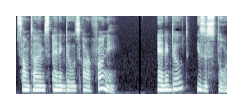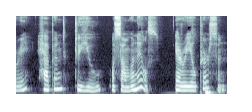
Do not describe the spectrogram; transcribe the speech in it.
Sometimes anecdotes are funny. Anecdote is a story happened to you or someone else, a real person.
